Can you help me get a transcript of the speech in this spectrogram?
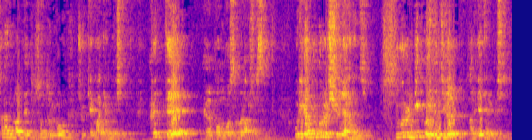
하나님 앞에 두 손 들고 주께 맡기는 것입니다. 그때 그 본 모습을 알 수 있습니다. 우리가 누구를 신뢰하는지, 누구를 믿고 있는지를 알게 되는 것입니다.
